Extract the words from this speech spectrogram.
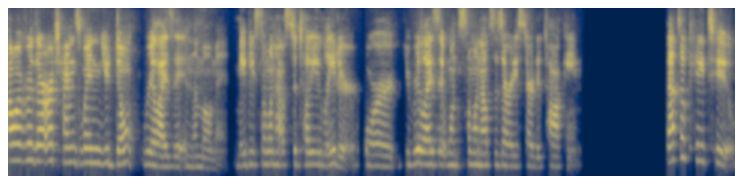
However, there are times when you don't realize it in the moment. Maybe someone has to tell you later, or you realize it once someone else has already started talking. That's okay too.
